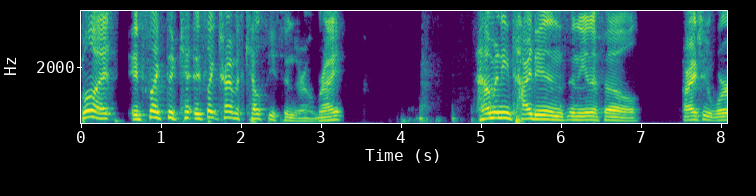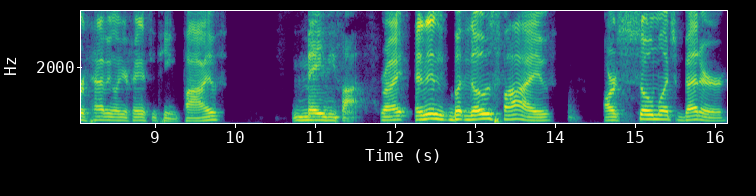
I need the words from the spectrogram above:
but it's like the it's like Travis Kelce syndrome, right? How many tight ends in the NFL are actually worth having on your fantasy team? Five, Maybe five. right? And then, but those five are so much better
